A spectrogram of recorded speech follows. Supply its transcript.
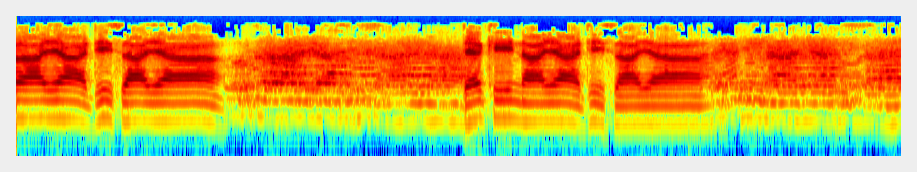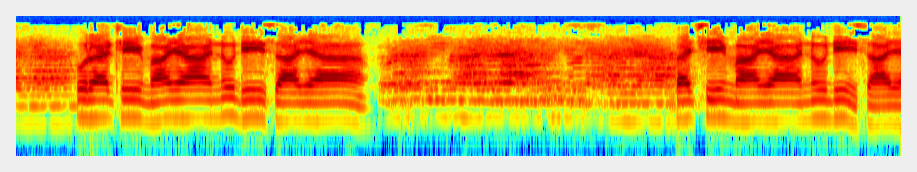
ရာယထိစာယဒခိနာယထိစာယပုရတိမာယအနုဒိစာယပัจฉิမာယအနုဒိစာယ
